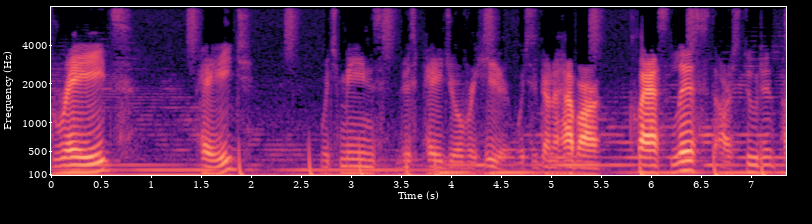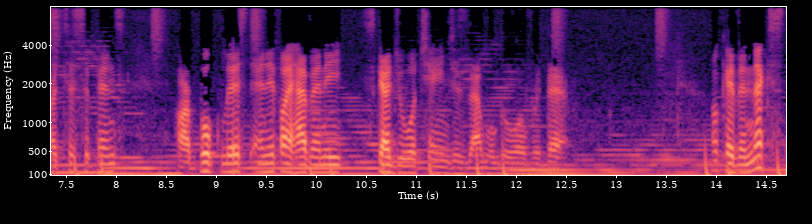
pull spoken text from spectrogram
grades page, which means this page over here, which is going to have our class list, our student participants, our book list, and if I have any schedule changes, that will go over there. Okay, the next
